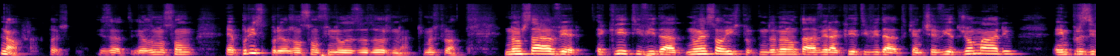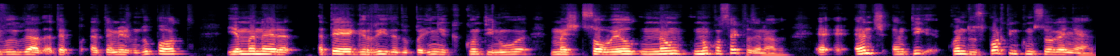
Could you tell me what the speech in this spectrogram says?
Não, pois. Exato, eles não são, é por isso, por eles não são finalizadores natos, mas pronto, não está a haver a criatividade, não é só isto, porque também não está a haver a criatividade que antes havia de João Mário, a imprevisibilidade até, até mesmo do Pote e a maneira até aguerrida do Palhinha que continua, mas só ele não, não consegue fazer nada. É, é, antes, quando o Sporting começou a ganhar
